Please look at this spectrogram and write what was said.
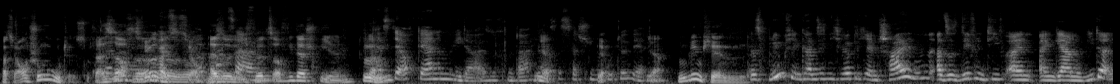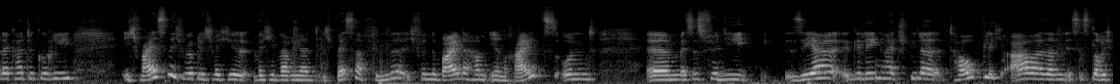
Was ja auch schon gut ist. Das ist auch Deswegen so. heißt es ja auch. Also, ich würde es auch wieder spielen. Du lässt ja auch gerne wieder. Also von daher Ja. ist es ja schon eine Ja. gute Wertung. Ja. Ein Blümchen. Das Blümchen kann sich nicht wirklich entscheiden. Also definitiv ein, ein gerne wieder in der Kategorie. Ich weiß nicht wirklich, welche, welche Variante ich besser finde. Ich finde, beide haben ihren Reiz und ähm, es ist für die sehr Gelegenheitsspieler tauglich, aber dann ist es, glaube ich,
